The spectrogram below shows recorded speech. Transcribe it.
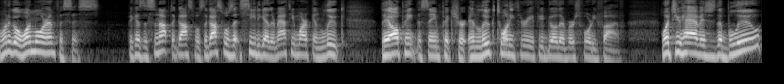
I want to go one more emphasis because the synoptic gospels, the gospels that see together, Matthew, Mark, and Luke, they all paint the same picture. In Luke 23, if you'd go there, verse 45, what you have is the blue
